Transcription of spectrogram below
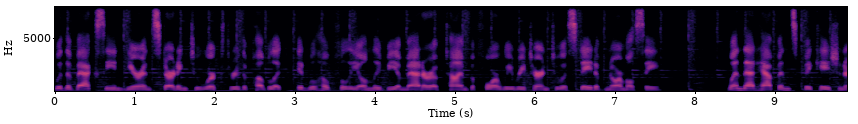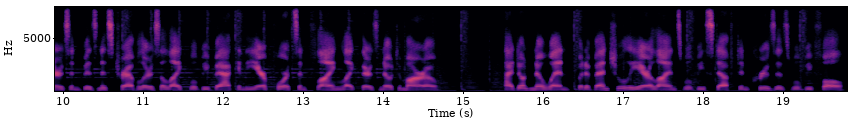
With a vaccine here and starting to work through the public, it will hopefully only be a matter of time before we return to a state of normalcy. When that happens, vacationers and business travelers alike will be back in the airports and flying like there's no tomorrow. I don't know when, but eventually airlines will be stuffed and cruises will be full.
